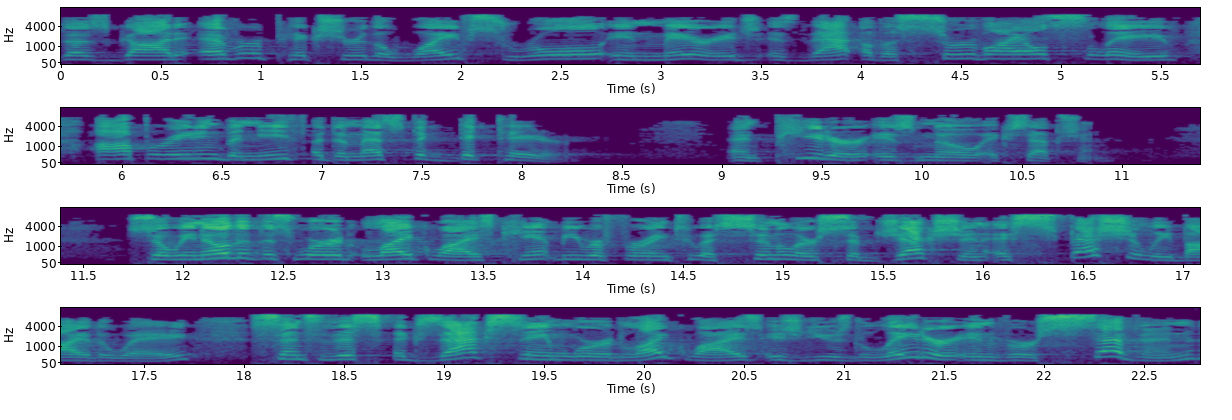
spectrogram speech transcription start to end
does God ever picture the wife's role in marriage as that of a servile slave operating beneath a domestic dictator. And Peter is no exception. So we know that this word likewise can't be referring to a similar subjection, especially, by the way, since this exact same word likewise is used later in verse 7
